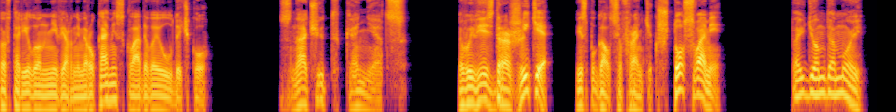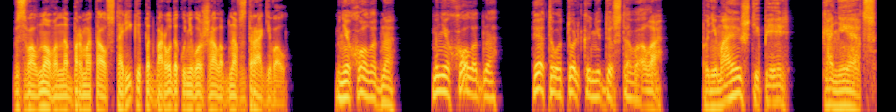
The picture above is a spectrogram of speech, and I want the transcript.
повторил он неверными руками, складывая удочку. Значит, конец. Вы весь дрожите? Испугался Франтик. Что с вами? Пойдем домой, Взволнованно бормотал старик, и подбородок у него жалобно вздрагивал. Мне холодно, мне холодно. Этого только не доставало. Понимаешь, теперь конец.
